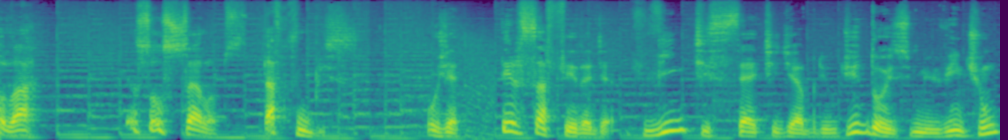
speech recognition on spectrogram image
Olá, eu sou o Celops, da FUBS. Hoje é terça-feira, dia 27 de abril de 2021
